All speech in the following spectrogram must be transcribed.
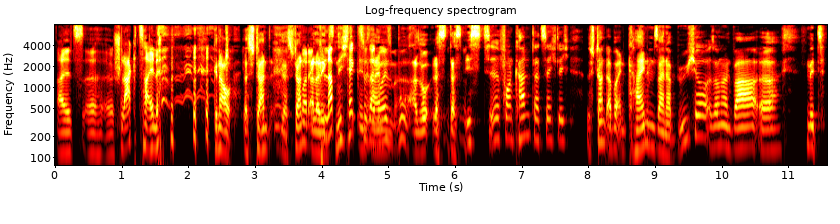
als äh, äh, Schlagzeile. genau, das stand, das stand allerdings nicht in für sein einem, also das, das ist äh, von Kant tatsächlich. Es stand aber in keinem seiner Bücher, sondern war äh, mit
